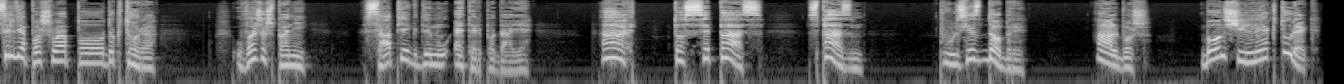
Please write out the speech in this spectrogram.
Sylwia poszła po doktora. Uważasz pani, sapie, gdy mu eter podaje. Ach, to sepas, spazm. Puls jest dobry. Alboż, bo on silny jak turek.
